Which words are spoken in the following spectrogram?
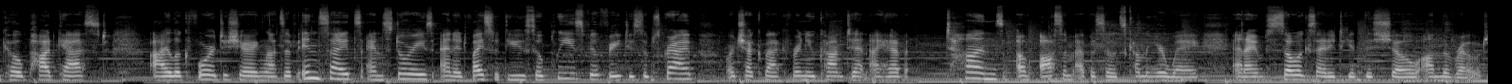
& Co podcast. I look forward to sharing lots of insights and stories and advice with you, so please feel free to subscribe or check back for new content. I have tons of awesome episodes coming your way, and I am so excited to get this show on the road.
